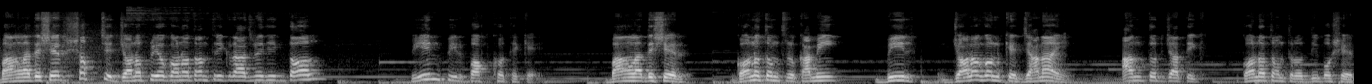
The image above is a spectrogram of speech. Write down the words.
বাংলাদেশের সবচেয়ে জনপ্রিয় গণতান্ত্রিক রাজনৈতিক দল বিএনপির পক্ষ থেকে। বাংলাদেশের গণতন্ত্রকামী বীর জনগণকে জানাই আন্তর্জাতিক গণতন্ত্র দিবসের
